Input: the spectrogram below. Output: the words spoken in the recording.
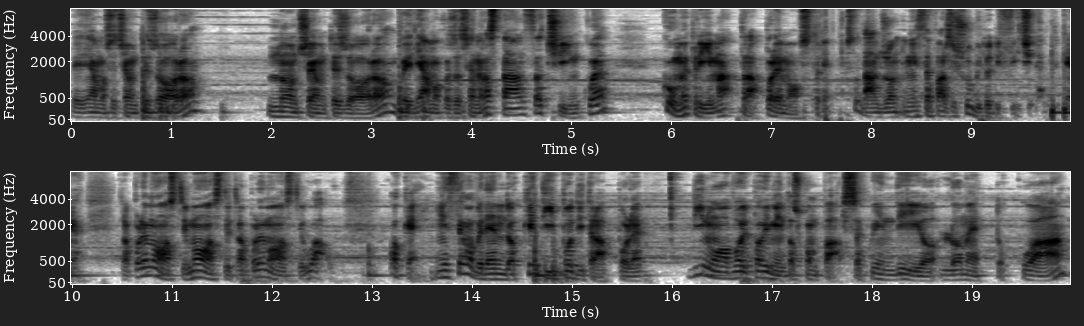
vediamo se c'è un tesoro, non c'è un tesoro, vediamo cosa c'è nella stanza, 5, come prima trappole e mostri. Questo dungeon inizia a farsi subito difficile, perché trappole mostri, mostri, trappole mostri, wow. Ok, iniziamo vedendo che tipo di trappole. Di nuovo il pavimento a scomparsa, quindi io lo metto qua.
